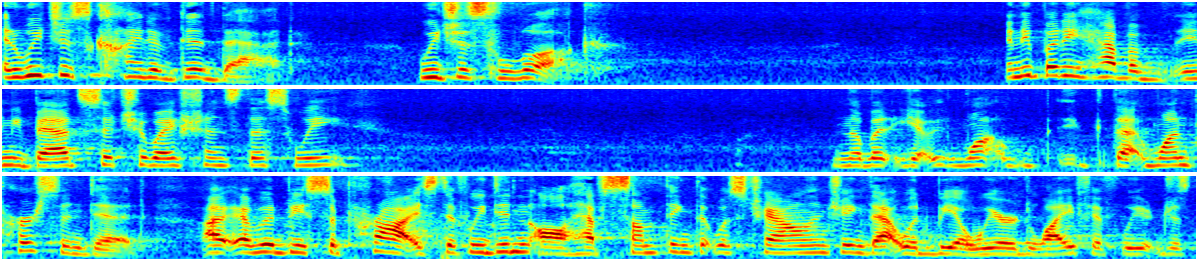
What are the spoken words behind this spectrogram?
And we just kind of did that. We just look. Anybody have a, any bad situations this week? Nobody, that one person did. I, I, would be surprised if we didn't all have something that was challenging. That would be a weird life if we just,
